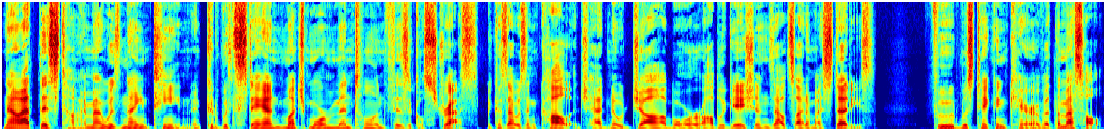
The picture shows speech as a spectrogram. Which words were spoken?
Now, at this time, I was 19 and could withstand much more mental and physical stress because I was in college, had no job or obligations outside of my studies. Food was taken care of at the mess hall,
